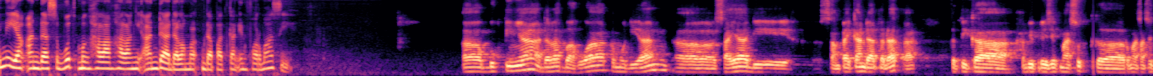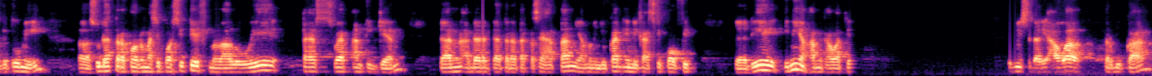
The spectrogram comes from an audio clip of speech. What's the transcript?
ini yang Anda sebut menghalang-halangi Anda dalam mendapatkan informasi? Uh, buktinya adalah bahwa kemudian uh, saya disampaikan data-data ketika Habib Rizik masuk ke rumah sakit Umi uh, sudah terkonfirmasi positif melalui tes swab antigen dan ada data-data kesehatan yang menunjukkan indikasi COVID. Jadi ini yang kami khawatir. Ini dari awal terbuka,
